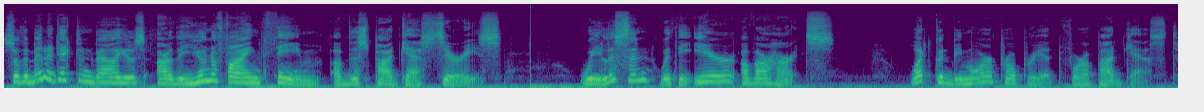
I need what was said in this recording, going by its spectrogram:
So, the Benedictine values are the unifying theme of this podcast series. We listen with the ear of our hearts. What could be more appropriate for a podcast?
